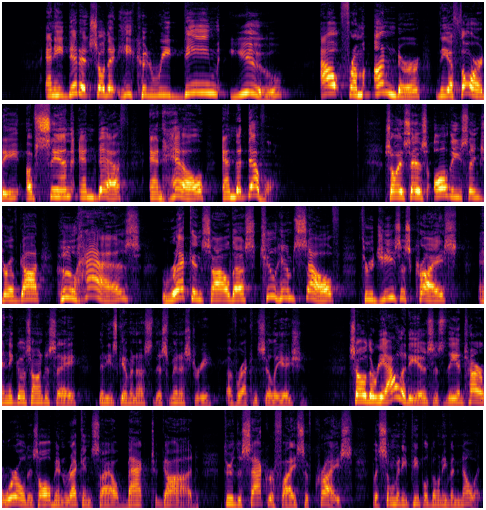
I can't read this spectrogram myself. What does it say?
And he did it so that he could redeem you out from under the authority of sin and death and hell and the devil. So it says, All these things are of God who has reconciled us to himself through Jesus Christ. And he goes on to say that he's given us this ministry of reconciliation. So the reality is, is the entire world has all been reconciled back to God through the sacrifice of Christ, but so many people don't even know it.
